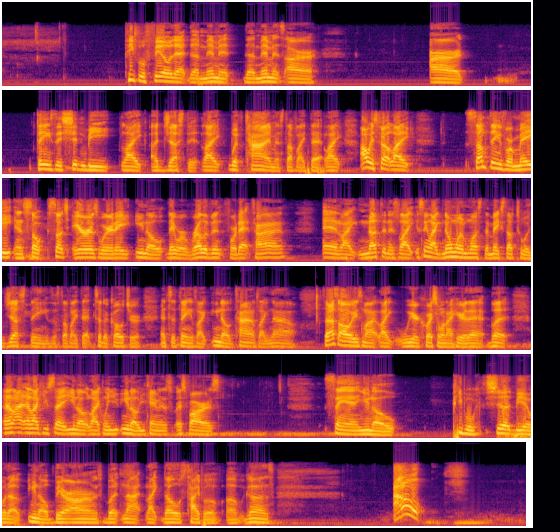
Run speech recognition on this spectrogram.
people feel that the amendment the amendments are are things that shouldn't be like adjusted like with time and stuff like that. Like i always felt like some things were made in so such eras where they you know they were relevant for that time. And like nothing is like it seems like no one wants to make stuff to adjust things and stuff like that to the culture and to things like you know times like now. So that's always my like weird question when i hear that. But and, I, and like you say you know like when you you know you came as, as far as saying you know people should be able to you know bear arms but not like those type of, of guns i don't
